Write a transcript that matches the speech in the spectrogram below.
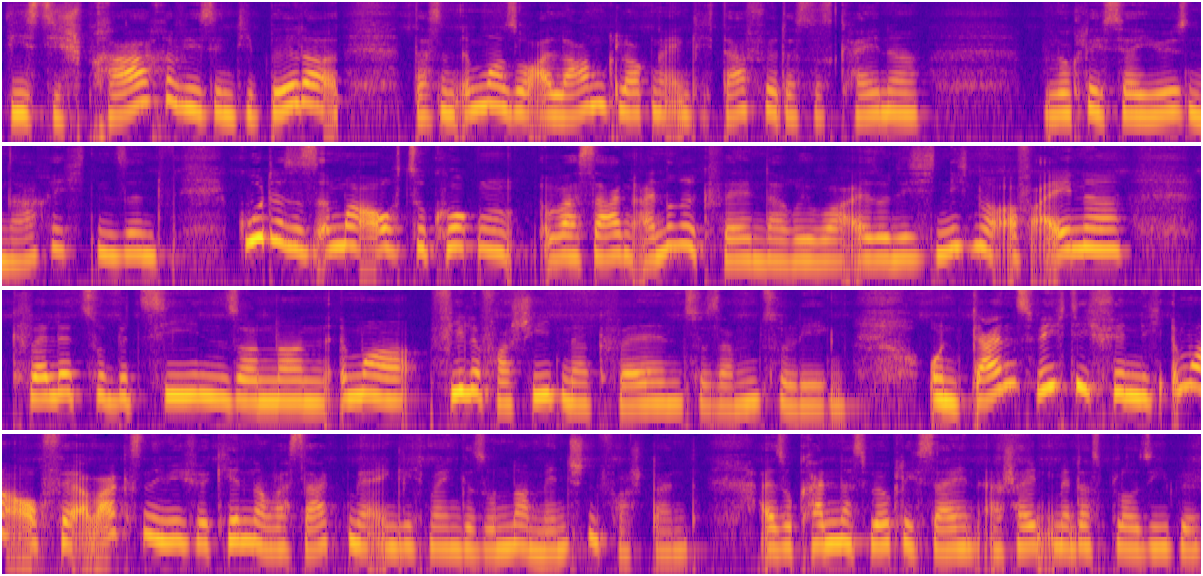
wie ist die Sprache, wie sind die Bilder. Das sind immer so Alarmglocken eigentlich dafür, dass es keine wirklich seriösen Nachrichten sind. Gut ist es immer auch zu gucken, was sagen andere Quellen darüber. Also nicht, nicht nur auf eine Quelle zu beziehen, sondern immer viele verschiedene Quellen zusammenzulegen. Und ganz wichtig finde ich immer auch für Erwachsene wie für Kinder, was sagt mir eigentlich mein gesunder Menschenverstand? Also kann das wirklich sein? Erscheint mir das plausibel?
